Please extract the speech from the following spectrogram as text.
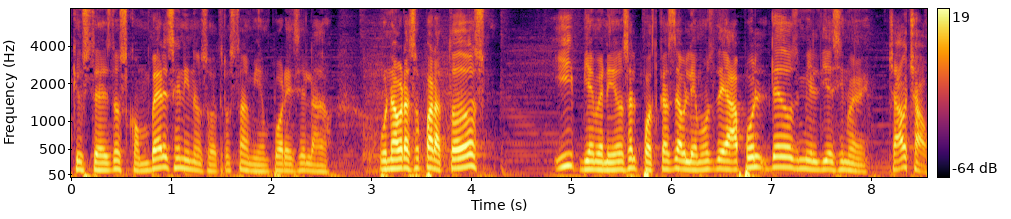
que ustedes nos conversen y nosotros también por ese lado. Un abrazo para todos y bienvenidos al podcast de Hablemos de Apple de 2019. Chao, chao.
